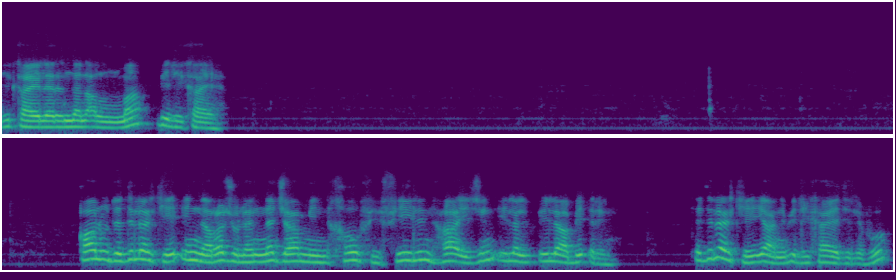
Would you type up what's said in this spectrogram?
hikayelerinden alınma bir hikaye. Kalu dediler ki inne raculen neca min havfi fiilin haicin ila, ila bi'rin. Dediler ki yani bir hikaye dili bu.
